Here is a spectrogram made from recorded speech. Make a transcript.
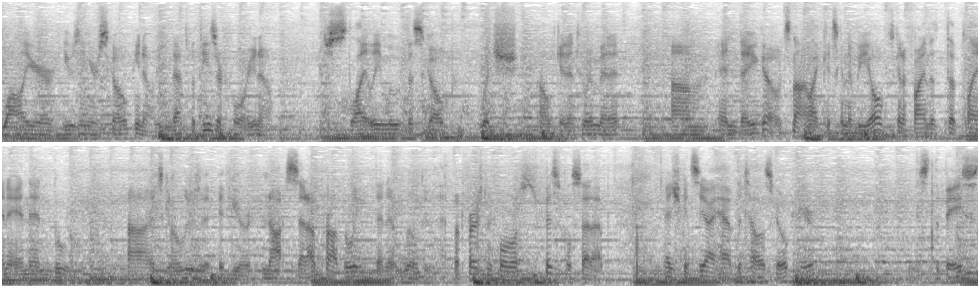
while you're using your scope. You know, that's what these are for, you know. Just slightly move the scope, which I'll get into in a minute. Um, and there you go. It's not like it's going to be, oh, it's going to find the, the, planet and then boom, uh, it's going to lose it. If you're not set up properly, then it will do that. But first and foremost, physical setup. As you can see, I have the telescope here. This is the base,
